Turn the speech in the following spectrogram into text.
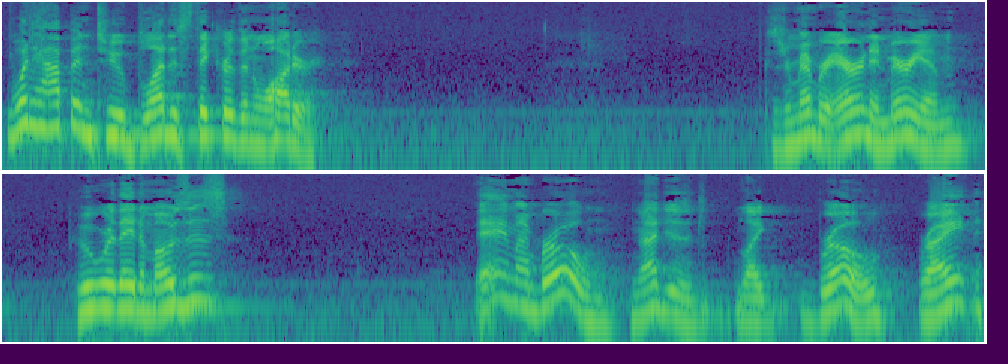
what happened to blood is thicker than water? Because remember, Aaron and Miriam, who were they to Moses? Hey, my bro. Not just like bro, right?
